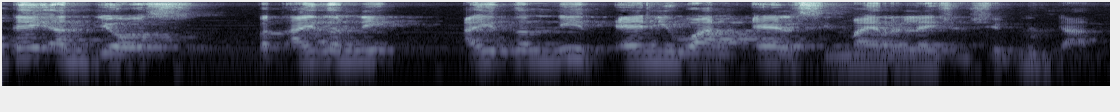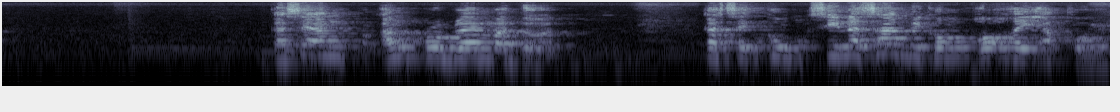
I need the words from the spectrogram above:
okay ang Diyos, but I don't need I don't need anyone else in my relationship with God. Kasi ang ang problema doon, kasi kung sinasabi kong okay ako,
